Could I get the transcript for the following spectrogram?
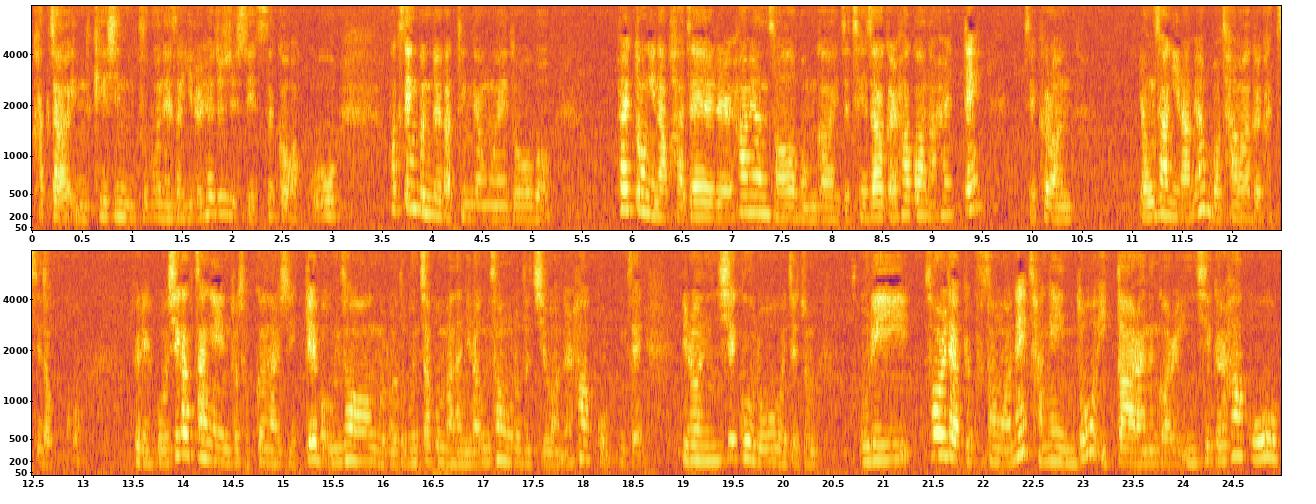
각자 있- 계신 부분에서 일을 해주실 수 있을 것 같고 학생분들 같은 경우에도 뭐 활동이나 과제를 하면서 뭔가 이제 제작을 하거나 할 때 이제 그런 영상이라면 뭐 자막을 같이 넣고 그리고 시각장애인도 접근할 수 있게 뭐 음성으로도 문자뿐만 아니라 음성으로도 지원을 하고 이제 이런 식으로 이제 좀 우리 서울대학교 구성원에 장애인도 있다라는 거를 인식을 하고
